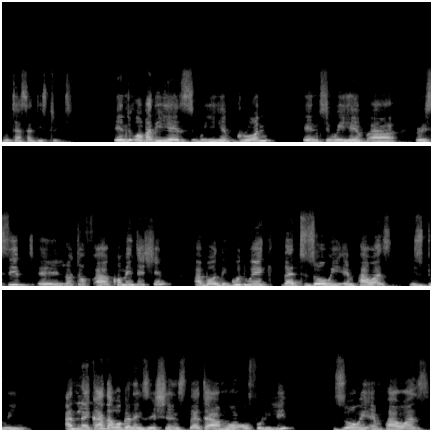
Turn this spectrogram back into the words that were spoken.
Mutasa district. And over the years, we have grown and we have uh, received a lot of uh, commendation about the good work that Zoe Empowers is doing. Unlike other organizations that are more of relief, Zoe Empowers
